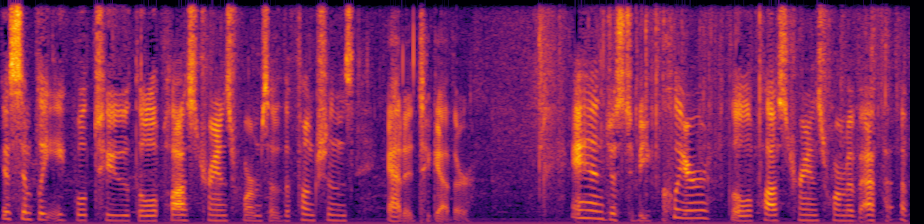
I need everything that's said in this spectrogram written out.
is simply equal to the Laplace transforms of the functions added together. And just to be clear, the Laplace transform of f of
